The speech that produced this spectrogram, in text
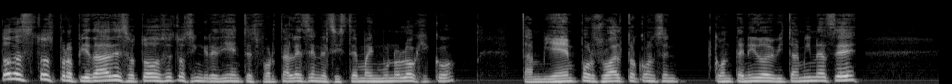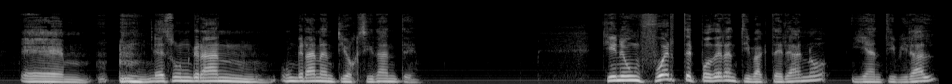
Todas estas propiedades o todos estos ingredientes fortalecen el sistema inmunológico, también por su alto contenido de vitamina C. Eh, es un gran, un gran antioxidante. Tiene un fuerte poder antibacteriano y antiviral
